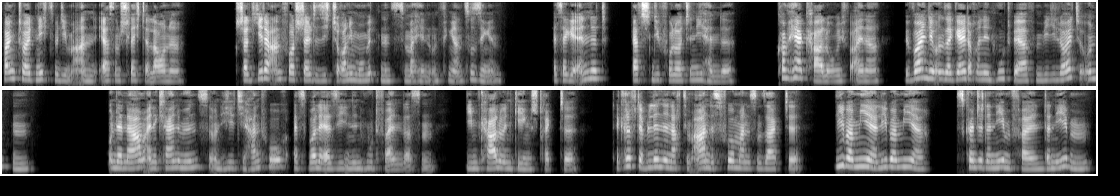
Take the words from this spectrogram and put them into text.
Fangt heute nichts mit ihm an, er ist in schlechter Laune. Statt jeder Antwort stellte sich Geronimo mitten ins Zimmer hin und fing an zu singen. Als er geendet, klatschten die Vorleute in die Hände. Komm her, Carlo, rief einer. Wir wollen dir unser Geld auch in den Hut werfen, wie die Leute unten. Und er nahm eine kleine Münze und hielt die Hand hoch, als wolle er sie in den Hut fallen lassen, die ihm Carlo entgegenstreckte. Da griff der Blinde nach dem Ahn des Fuhrmannes und sagte, Lieber mir, lieber mir. Es könnte daneben fallen, daneben.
